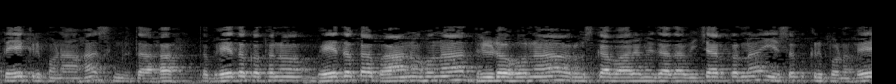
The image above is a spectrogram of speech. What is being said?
ते कृपणा स्मृता। तो भेद कथन, भेद का भान होना, दृढ़ होना और उसका बारे में ज़्यादा विचार करना, ये सब कृपण है।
